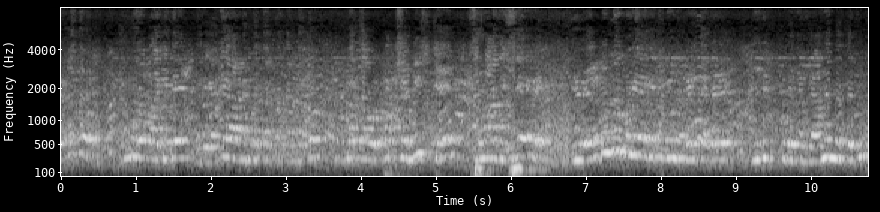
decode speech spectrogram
ಬೆಳೆದು ಹಮ್ಮರವಾಗಿದೆ ನನಗೆ ಅದೇ ಆನಂದ ತರ್ತಕ್ಕಂಥದ್ದು ಮತ್ತು ಅವ್ರ ಪಕ್ಷ ನಿಷ್ಠೆ, ಸಮಾಜ ಸೇವೆ, ಇವೆರಡನ್ನೂ ಗುರಿಯಾಗಿ ಬೆಳೀತಾ ಇದ್ದಾರೆ. ಇದಕ್ಕೆ ಕೂಡ ನಮಗೆ ಆನಂದ ತುಂಬ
